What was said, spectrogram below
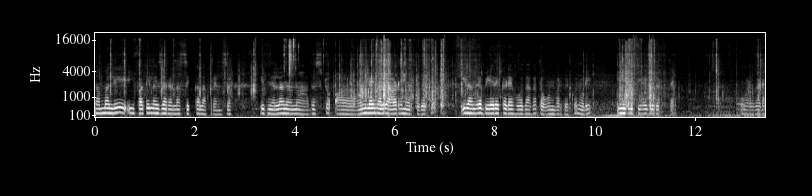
ನಮ್ಮಲ್ಲಿ ಈ ಫರ್ಟಿಲೈಸರ್ ಎಲ್ಲ ಸಿಕ್ಕಲ್ಲ ಫ್ರೆಂಡ್ಸ್ ಇದನ್ನೆಲ್ಲ ನಾನು ಆದಷ್ಟು ಆನ್ಲೈನಲ್ಲಿ ಆರ್ಡ್ರ್ ಮಾಡ್ಕೋಬೇಕು. ಇಲ್ಲಾಂದರೆ ಬೇರೆ ಕಡೆ ಹೋದಾಗ ತೊಗೊಂಡು ಬರಬೇಕು ನೋಡಿ. ಈ ರೀತಿಯಾಗಿರುತ್ತೆ ಒಳಗಡೆ.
